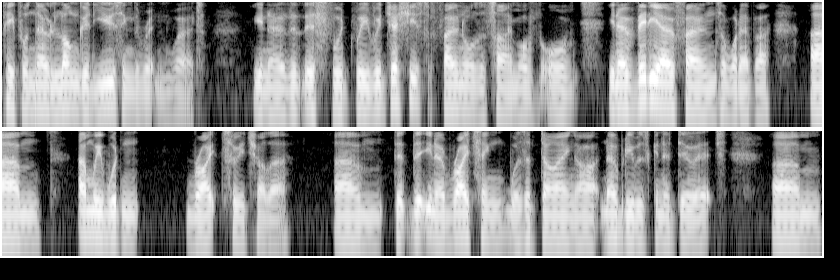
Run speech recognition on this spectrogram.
people no longer using the written word. You know that this would we would just use the phone all the time, or or you know video phones or whatever, um, and we wouldn't write to each other. Um, that, that you know writing was a dying art. Nobody was going to do it. Um,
